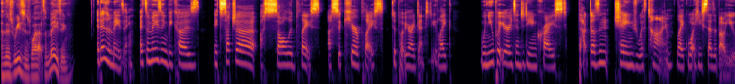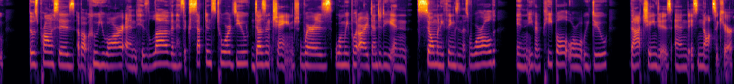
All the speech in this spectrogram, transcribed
And there's reasons why that's amazing. It is amazing. It's amazing because it's such a, a solid place, a secure place to put your identity. Like when you put your identity in Christ, that doesn't change with time, like what he says about you those promises about who you are and his love and his acceptance towards you doesn't change. Whereas when we put our identity in so many things in this world, in even people or what we do, that changes and it's not secure.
